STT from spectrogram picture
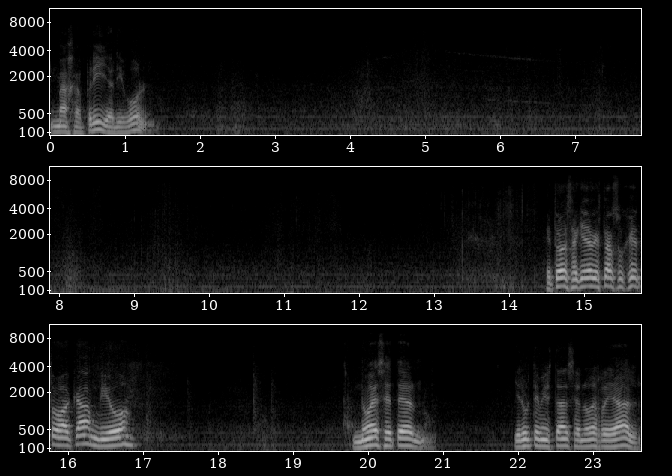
Mahapriya Ribol. Entonces aquello que está sujeto a cambio no es eterno y en última instancia no es real.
